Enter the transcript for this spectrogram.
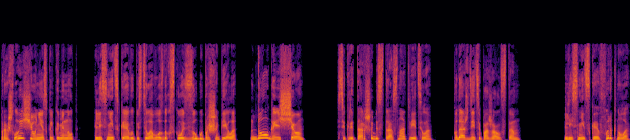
Прошло еще несколько минут, Лесницкая выпустила воздух сквозь зубы, прошипела. «Долго еще?» Секретарша бесстрастно ответила. «Подождите, пожалуйста». Лесницкая фыркнула,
